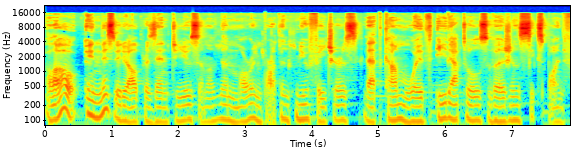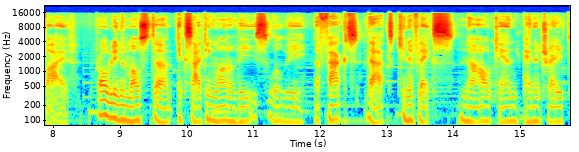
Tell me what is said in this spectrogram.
Hello, in this video I'll present to you some of the more important new features that come with EDAP version 6.5. Probably the most uh, exciting one of these will be the fact that Kineflex now can penetrate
